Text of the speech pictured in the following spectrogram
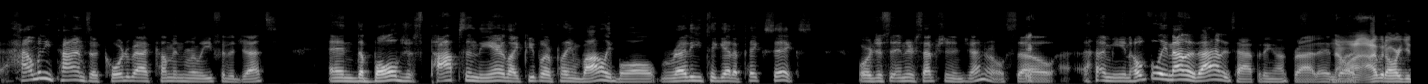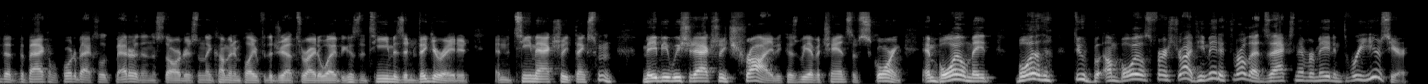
how many times a quarterback come in relief for the Jets? and the ball just pops in the air like people are playing volleyball, ready to get a pick six or just an interception in general. So, I mean, hopefully none of that is happening on Friday. No, but... I would argue that the backup quarterbacks look better than the starters when they come in and play for the Jets right away because the team is invigorated and the team actually thinks, hmm, maybe we should actually try because we have a chance of scoring. And Boyle made Boyle, dude, on Boyle's first drive, he made a throw that Zach's never made in three years here.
